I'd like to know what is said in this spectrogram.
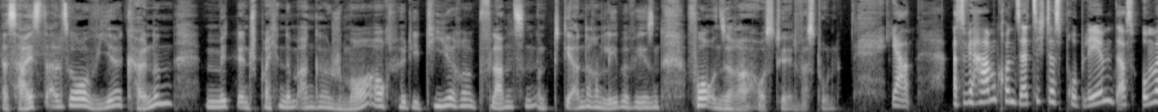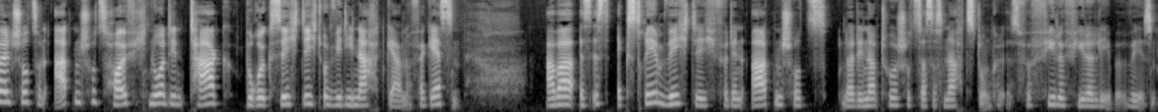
Das heißt also, wir können mit entsprechendem Engagement auch für die Tiere, Pflanzen und die anderen Lebewesen vor unserer Haustür etwas tun. Ja, also wir haben grundsätzlich das Problem, dass Umweltschutz und Artenschutz häufig nur den Tag berücksichtigt und wir die Nacht gerne vergessen. Aber es ist extrem wichtig für den Artenschutz oder den Naturschutz, dass es nachts dunkel ist, für viele, viele Lebewesen.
